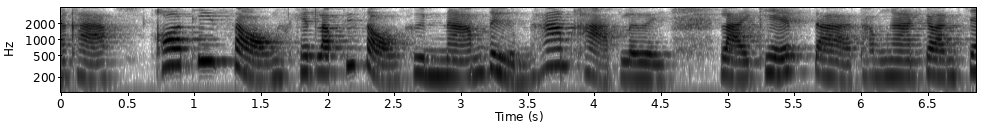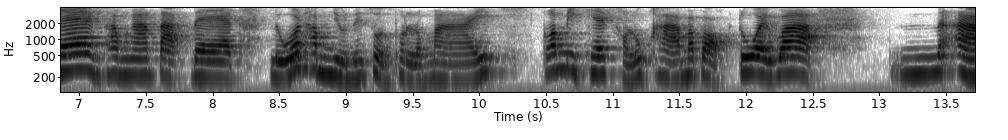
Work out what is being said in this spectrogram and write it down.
นะคะ ข้อที่ 2 เคล็ดลับที่ 2 คือน้ำดื่มห้ามขาดเลย หลายเคสทำงานกลางแจ้งทำงานตากแดด หรือว่าทำอยู่ในสวนผลไม้ ก็มีเคสของลูกค้ามาบอกด้วยว่า อ่า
